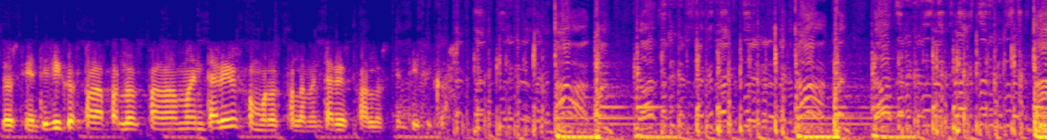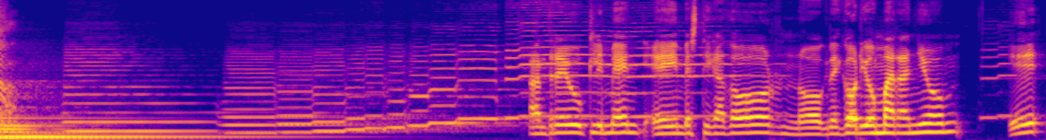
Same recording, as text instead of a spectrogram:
los científicos para, para los parlamentarios como los parlamentarios para los científicos. Andreu Climent é investigador no Gregorio Marañón é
